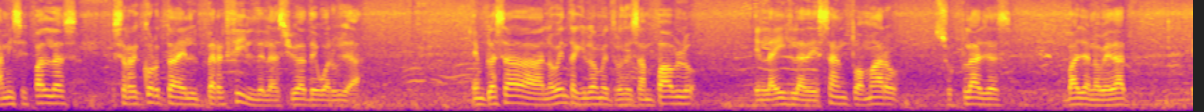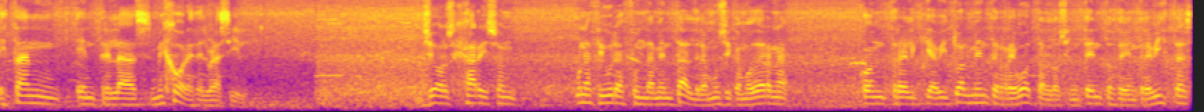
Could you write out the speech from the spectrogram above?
a mis espaldas, se recorta el perfil de la ciudad de Guarujá. Emplazada a 90 kilómetros de San Pablo, en la isla de Santo Amaro, sus playas, vaya novedad, están entre las mejores del Brasil. George Harrison, una figura fundamental de la música moderna, contra el que habitualmente rebotan los intentos de entrevistas,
